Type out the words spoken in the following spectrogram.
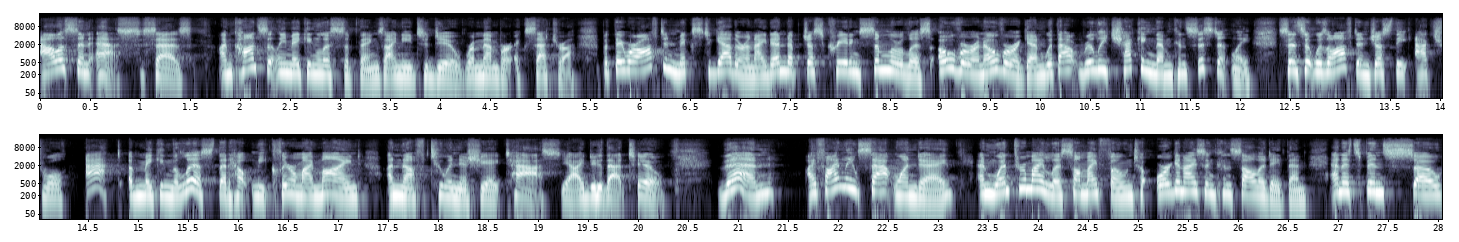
Allison S says, I'm constantly making lists of things I need to do, remember, etc. But they were often mixed together and I'd end up just creating similar lists over and over again without really checking them consistently, since it was often just the actual act of making the list that helped me clear my mind enough to initiate tasks. Yeah, I do that too. Then I finally sat one day and went through my lists on my phone to organize and consolidate them. And it's been so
